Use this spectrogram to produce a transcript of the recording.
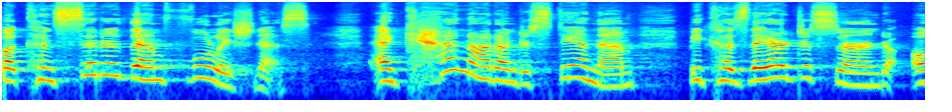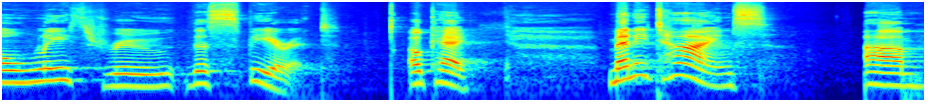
but consider them foolishness and cannot understand them because they are discerned only through the Spirit. Okay, many times um,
